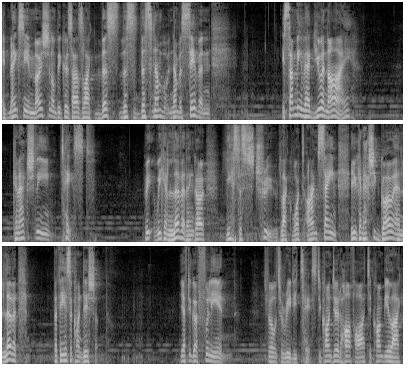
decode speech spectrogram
it makes me emotional because I was like, this, this, this number, number seven is something that you and I can actually test. We, we can live it and go, yes, is true. Like what I'm saying, you can actually go and live it. But there's a condition. You have to go fully in to be able to really test. You can't do it half hearted. It can't be like,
